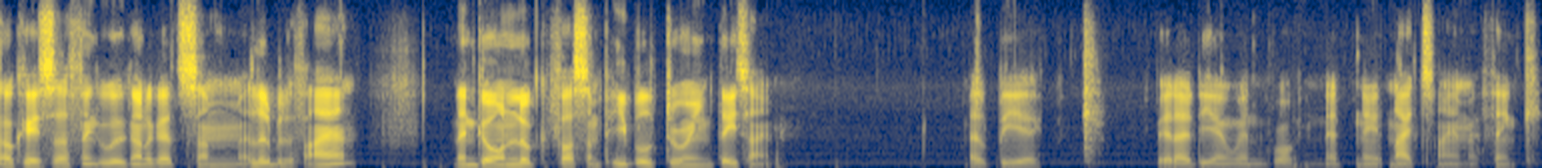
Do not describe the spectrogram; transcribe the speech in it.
Okay, so I think we're gonna get some a little bit of iron, then go and look for some people during daytime. That'll be a good idea when walking at nighttime, I think.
